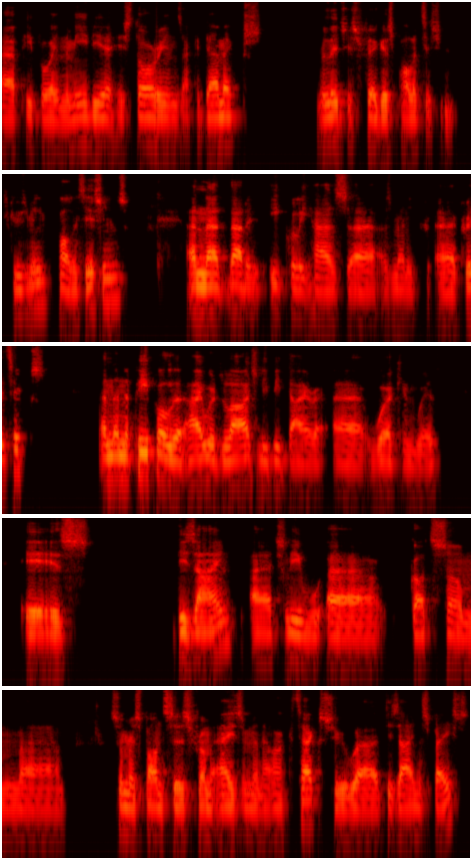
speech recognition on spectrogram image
uh, people in the media, historians, academics, religious figures, politicians, excuse me, politicians, and that that equally has uh, as many uh, critics. And then the people that I would largely be direct, uh, working with is design. I actually uh, got some some responses from Eisenman architects who designed the space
